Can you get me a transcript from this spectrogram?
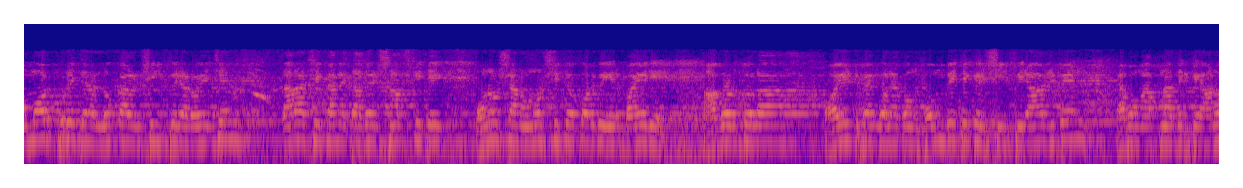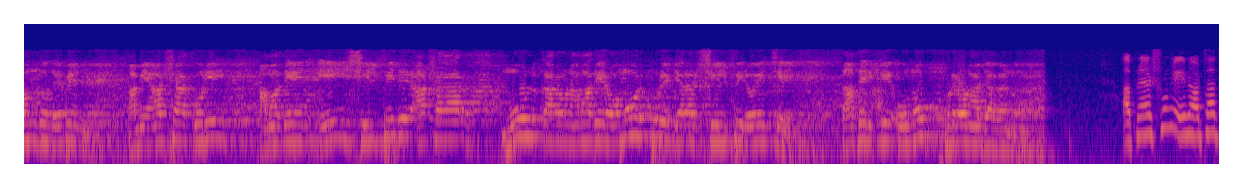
অমরপুরে যারা লোকাল শিল্পীরা রয়েছেন, তারা সেখানে তাদের সাংস্কৃতিক অনুষ্ঠান অনুষ্ঠিত করবে। এর বাইরে আগরতলা ওয়েস্ট বেঙ্গল এবং বোম্বে থেকে শিল্পীরা আসবেন এবং আপনাদেরকে আনন্দ দেবেন। আমি আশা করি আমাদের এই শিল্পীদের আসার মূল কারণ আমাদের অমরপুরে যারা শিল্পী রয়েছে, তাদেরকে অনুপ্রেরণা জাগানো। আপনারা শুনলেন, অর্থাৎ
